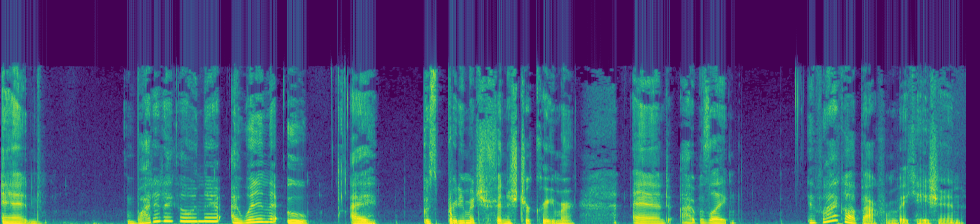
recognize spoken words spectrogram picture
And why did I go in there? I went in there. Ooh, I was pretty much finished her creamer. And I was like, if I got back from vacation,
